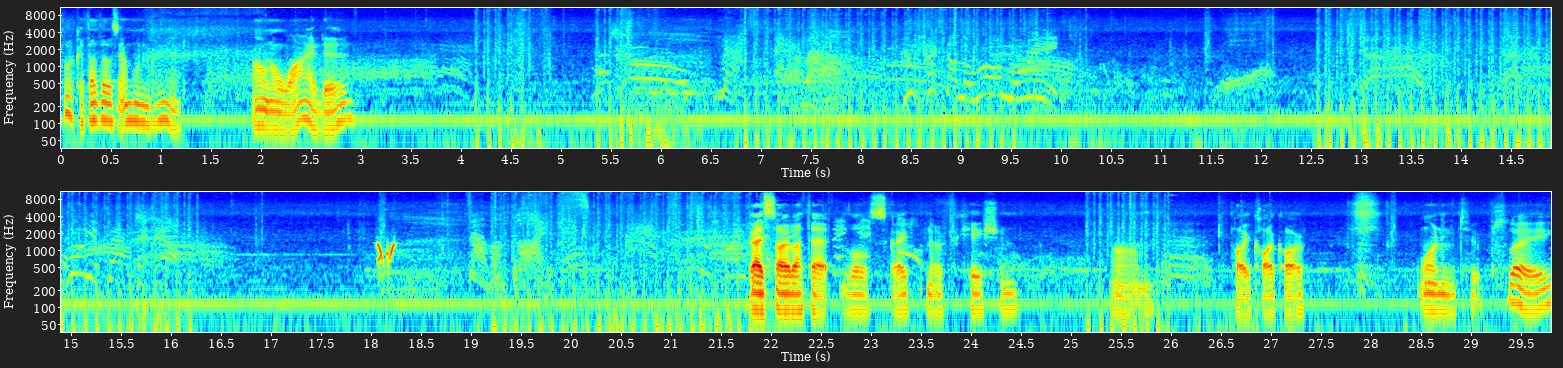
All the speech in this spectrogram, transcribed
Fuck, I thought that was M1 Grand. I don't know why I did. You picked on the wrong Marine! Blew you back to hell! Guys, sorry about that little Skype notification. Um, probably car car wanting to play.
